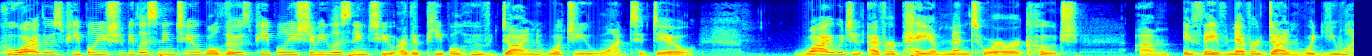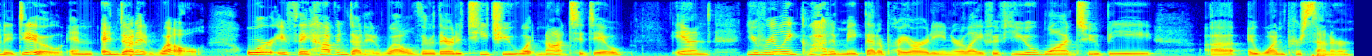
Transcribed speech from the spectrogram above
who are those people you should be listening to? Well, those people you should be listening to are the people who've done what you want to do. Why would you ever pay a mentor or a coach um, if they've never done what you want to do and, and done it well? Or if they haven't done it well, they're there to teach you what not to do. And you really got to make that a priority in your life. If you want to be uh, a one percenter,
